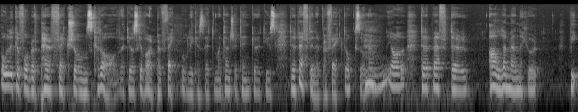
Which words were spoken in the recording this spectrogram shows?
olika former av perfektionskrav. Att jag ska vara perfekt på olika sätt. Man kanske tänker att just terapeuten är perfekt också. Men ja, terapeuter, alla människor, vi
